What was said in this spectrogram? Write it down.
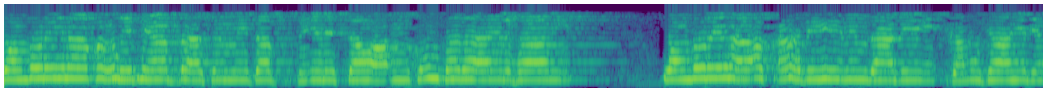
وانظر إلى قول ابن عباس لتفسير السواء إن كنت ذا عرفان وانظر إلى أصحابه من بعده كمجاهد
